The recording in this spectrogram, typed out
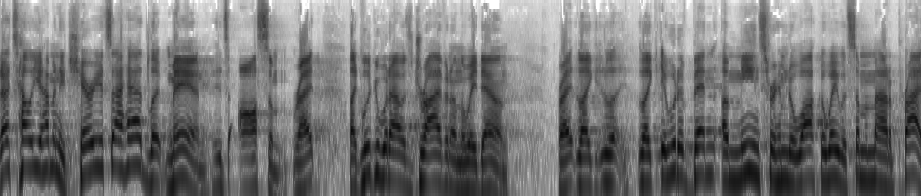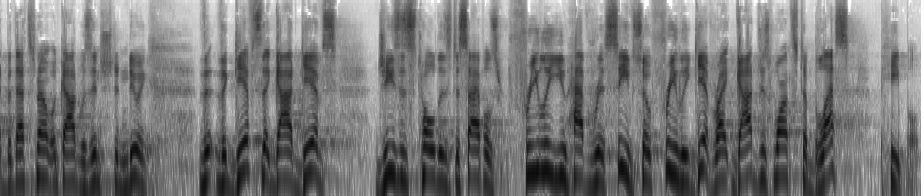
Did I tell you how many chariots I had? Like, man, it's awesome, right? Like, look at what I was driving on the way down, right? Like, like it would have been a means for him to walk away with some amount of pride, but that's not what God was interested in doing. The, the gifts that God gives, Jesus told his disciples, freely you have received, so freely give, right? God just wants to bless people.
